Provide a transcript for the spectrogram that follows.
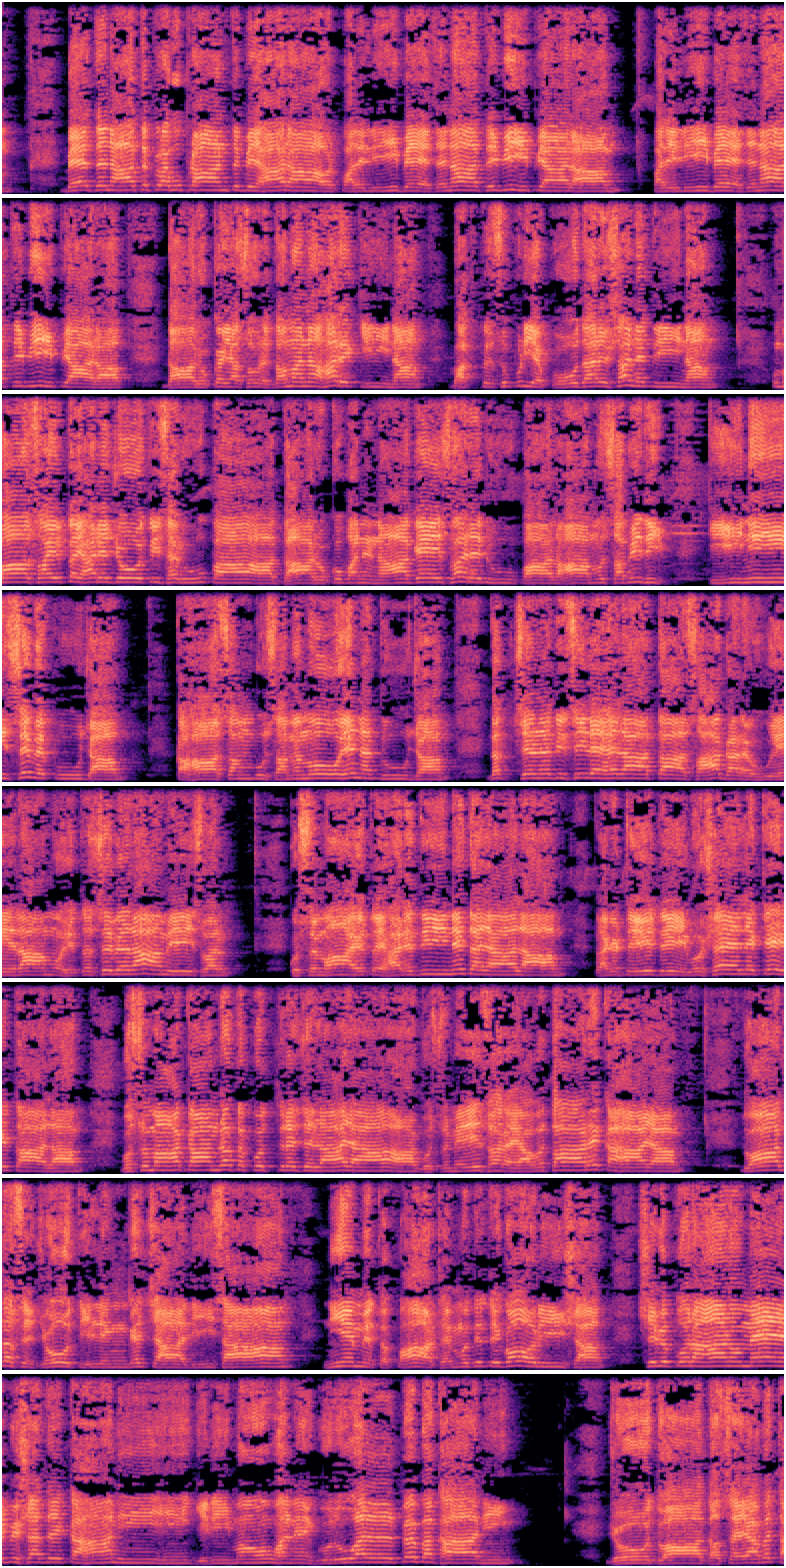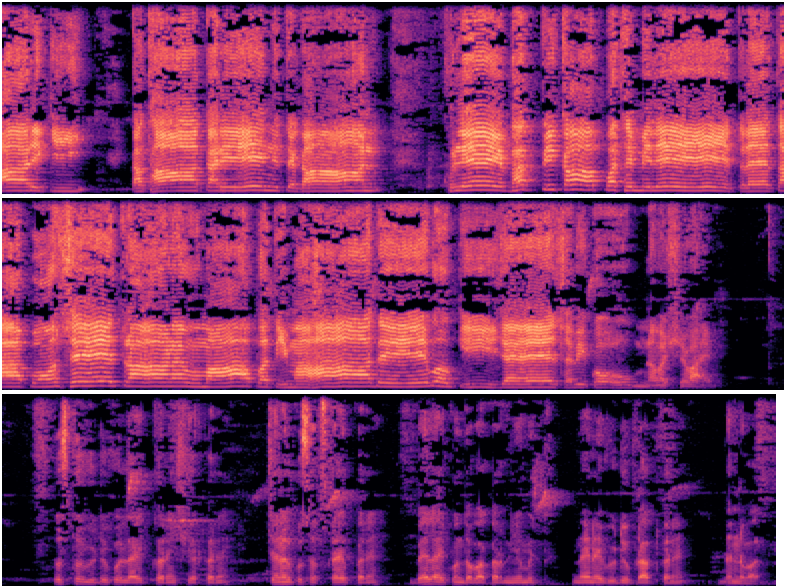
वैद्यनाथ प्रभु प्रांत बिहारा और परली वैद्यनाथ भी प्यारा। परली वैद्यनाथ भी प्यारा। दारुक यसुर दमन हर की नाम भक्त सुप्रिय को दर्शन दीना। उमा सहित हर ज्योति स्वरूपा दारुक वन नागेश्वर रूपा। राम सविधि कीनी शिव पूजा। कहा, शंभु सम मोह न दूजा दक्षिण दिशि लहराता सागर हुए, राम हित शिव रामेश्वर। कुसुमाहित हर दीन दयाला, प्रगटे देव शैल के ताला। घुसमा का मृत पुत्र जलाया घुसमेश्वर अवतार कहाया। द्वादश ज्योतिलिंग चालीसा। नियमित पाठ मुदित गौरीशा शिव पुराण में विशद कहानी गिरी मोहन गुरु अल्प बखानी। जो द्वादश अवतार की कथा करे नित गान, खुले भक्ति का पथ मिले त्रेता से त्राण उमापति महादेव की जय। सभी को ओम नमः शिवाय। दोस्तों, वीडियो को लाइक करें, शेयर करें, चैनल को सब्सक्राइब करें, बेल आइकन दबाकर नियमित नए नए वीडियो प्राप्त करें। धन्यवाद।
